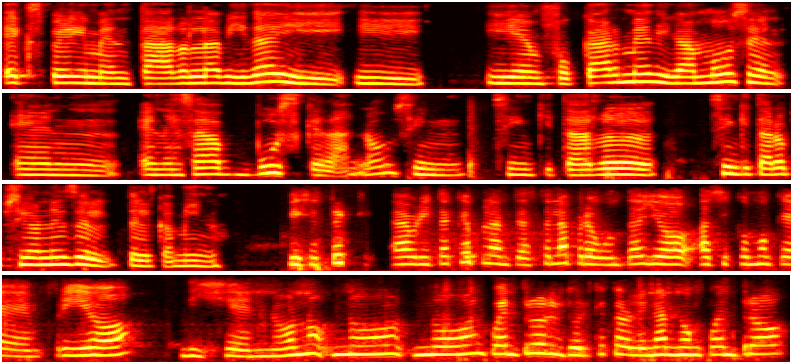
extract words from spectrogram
experimentar la vida y, y, y enfocarme, digamos, en, en, en, esa búsqueda, ¿no? Sin, sin, quitar, sin quitar opciones del, del camino. Fíjate que ahorita que planteaste la pregunta, yo así como que en frío dije, no, no, no, no encuentro, el igual que Carolina, no encuentro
